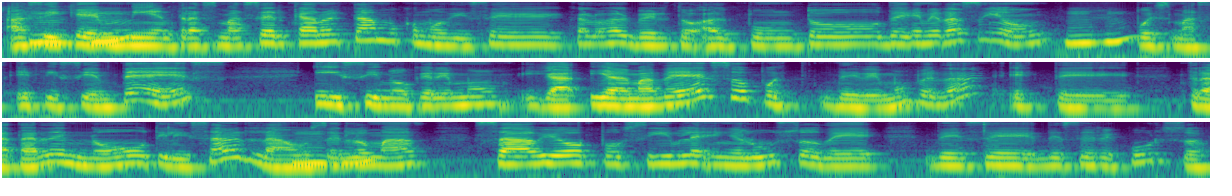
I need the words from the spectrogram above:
Así que mientras más cercano estamos, como dice Carlos Alberto, al punto de generación, pues más eficiente es. Y si no queremos, y, y, además de eso, pues debemos, ¿verdad? Este, tratar de no utilizarla o ser lo más sabio posible en el uso de, ese, de ese recurso.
